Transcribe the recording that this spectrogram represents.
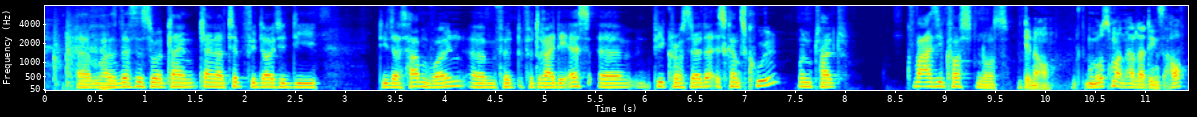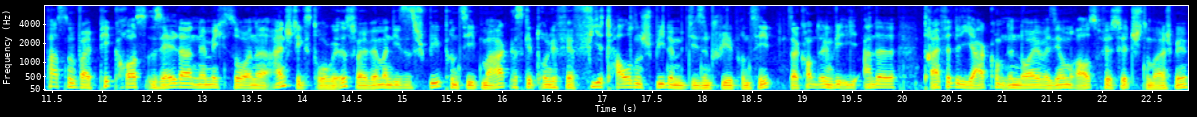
ähm, also das ist so ein klein, kleiner Tipp für Leute, die die das haben wollen ähm, für, für 3DS. Äh, P-Cross Zelda ist ganz cool und halt quasi kostenlos. Genau. Muss man allerdings aufpassen, weil Picross Zelda nämlich so eine Einstiegsdroge ist, weil wenn man dieses Spielprinzip mag, es gibt ungefähr 4000 Spiele mit diesem Spielprinzip. Da kommt irgendwie alle Dreivierteljahr kommt eine neue Version raus, für Switch zum Beispiel.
